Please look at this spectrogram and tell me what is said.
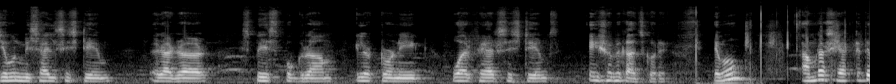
যেমন missile system radar space programme electronic warfare systems এইসবে কাজ করে। এবং আমরা শেয়ারটাতে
